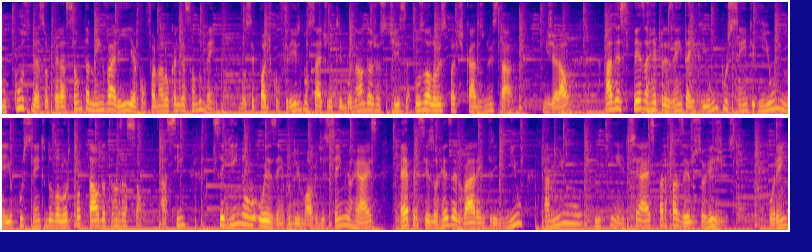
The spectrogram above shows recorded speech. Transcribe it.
O custo dessa operação também varia conforme a localização do bem. Você pode conferir no site do Tribunal da Justiça os valores praticados no estado. Em geral, a despesa representa entre 1% e 1,5% do valor total da transação. Assim, seguindo o exemplo do imóvel de 100 mil reais, é preciso reservar entre mil a R$ 1.500 para fazer o seu registro. Porém,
